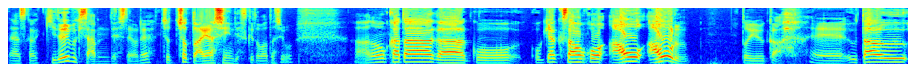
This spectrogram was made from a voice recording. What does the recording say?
なんですか、木戸いぶきさんでしたよね。ちょ、ちょっと怪しいんですけど、私も。あの方が、こう、お客さんをこう、あお、煽るというか、えー、歌う、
